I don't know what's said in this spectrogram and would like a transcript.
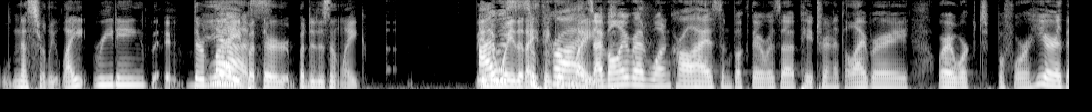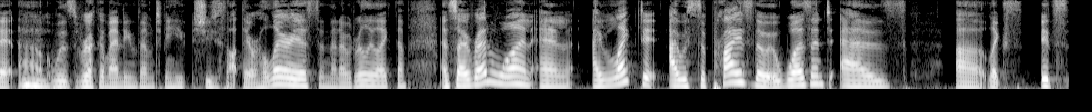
necessarily light reading. They're light, Yes. but they're but it isn't like in I the way that I think of surprised. light. I've only read one Carl Hiaasen book. There was a patron at the library where I worked before here that uh, Mhm. was recommending them to me. She thought they were hilarious and that I would really like them. And so I read one and I liked it. I was surprised though it wasn't as uh, like it's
